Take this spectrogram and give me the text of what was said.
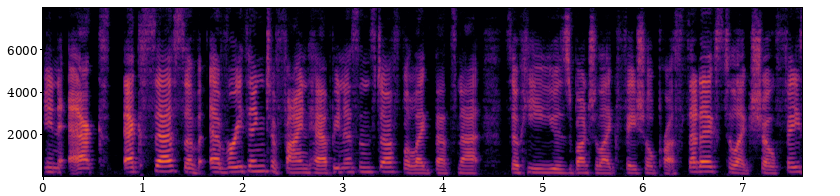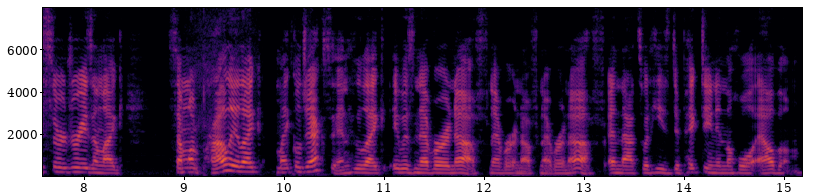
in ex- excess of everything to find happiness and stuff, but like that's not. So he used a bunch of like facial prosthetics to like show face surgeries and like someone probably like Michael Jackson who like it was never enough, never enough, never enough, and that's what he's depicting in the whole album,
